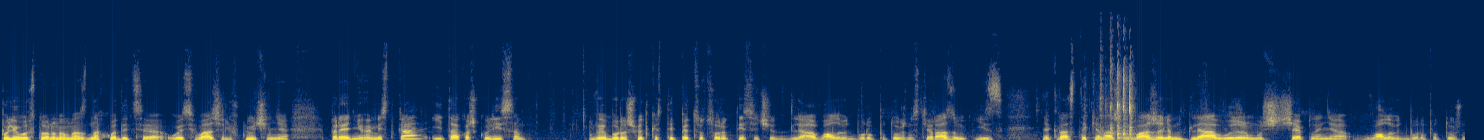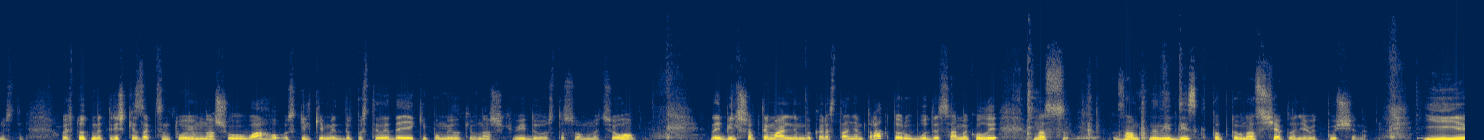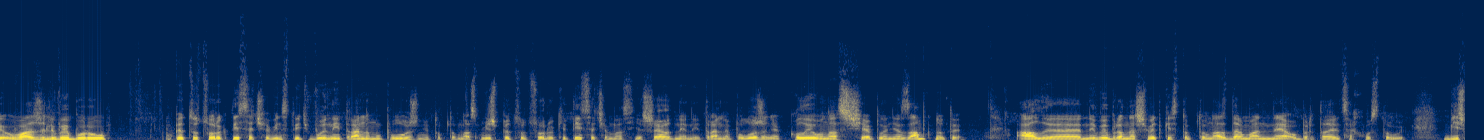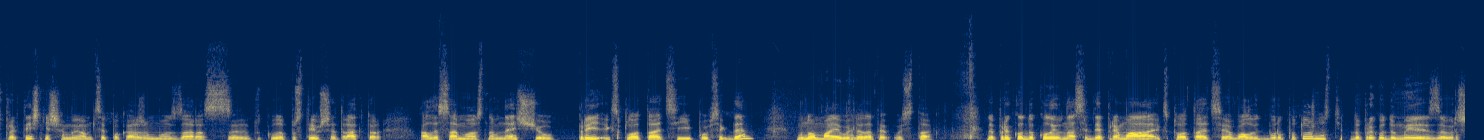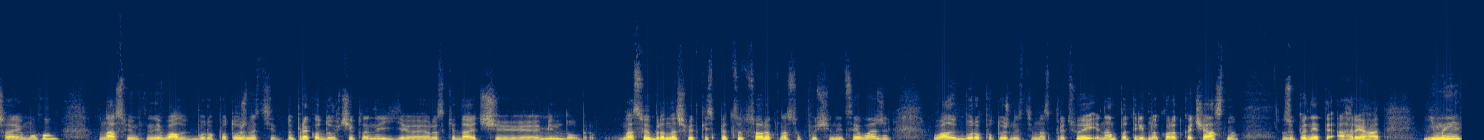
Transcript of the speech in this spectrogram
По ліву сторону у нас знаходиться ось важіль включення переднього містка і також коліса вибору швидкості 540 тисяч для валу відбору потужності разом із якраз таки нашим важелем для вижиму щеплення валу відбору потужності. Ось тут ми трішки заакцентуємо нашу увагу, оскільки ми допустили деякі помилки в наших відео стосовно цього. Найбільш оптимальним використанням трактору буде саме коли у нас замкнений диск, тобто у нас щеплення відпущене, і важель вибору 540 тисяч, він стоїть в нейтральному положенні. Тобто в нас між 540 і 1000 в нас є ще одне нейтральне положення, коли у нас щеплення замкнуте, але не вибрана швидкість, тобто в нас дарма не обертається хвостовик. Більш практичніше ми вам це покажемо зараз, е, коли опустивши трактор, але саме основне, що при експлуатації повсякден воно має виглядати ось так. До прикладу, коли в нас іде пряма експлуатація валу відбору потужності, до прикладу, ми завершаємо гон, у нас вимкнений вал відбору потужності, до прикладу, вчіплений е, розкидач е, міндобрив. У нас вибрана швидкість 540, у нас опущений цей важіль, вал відбору потужності в нас працює, і нам потрібно короткочасно зупинити агрегат. І ми,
